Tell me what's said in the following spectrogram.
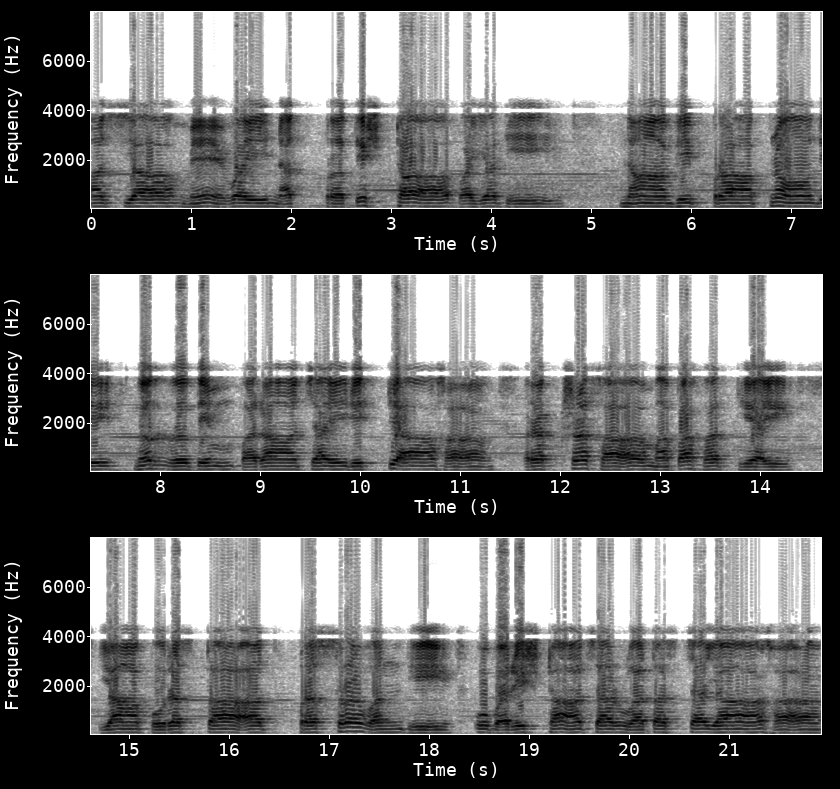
मे वै न प्रतिष्ठापयति नाभिप्राप्नोति निर्वृतिं पराचैरित्याह रक्षसामपहत्यै या पुरस्तात् प्रस्रवन्ति उपरिष्टात् सर्वतश्च याः।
